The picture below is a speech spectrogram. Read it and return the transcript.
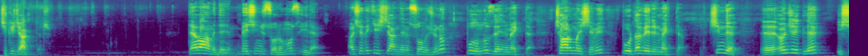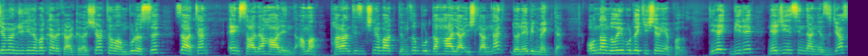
çıkacaktır. Devam edelim. Beşinci sorumuz ile. Aşağıdaki işlemlerin sonucunu bulunuz denilmekte. Çarpma işlemi burada verilmekte. Şimdi e, öncelikle işlem önceliğine bakarak arkadaşlar tamam burası zaten en sade halinde ama parantezin içine baktığımızda burada hala işlemler dönebilmekte. Ondan dolayı buradaki işlemi yapalım. Direkt biri ne cinsinden yazacağız?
